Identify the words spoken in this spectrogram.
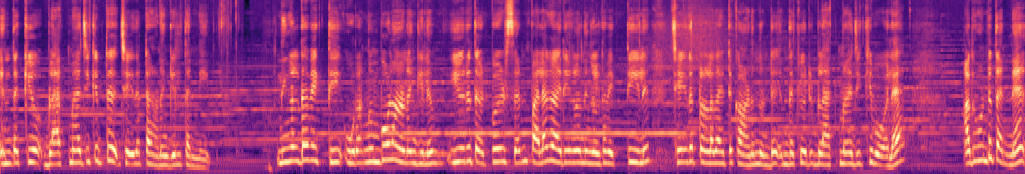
എന്തൊക്കെയോ ബ്ലാക്ക് മാജിക് ഇട്ട് ചെയ്തിട്ടാണെങ്കിൽ തന്നെയും നിങ്ങളുടെ വ്യക്തി ഉറങ്ങുമ്പോഴാണെങ്കിലും ഈ ഒരു തേർഡ് പേഴ്സൺ പല കാര്യങ്ങളും നിങ്ങളുടെ വ്യക്തിയിൽ ചെയ്തിട്ടുള്ളതായിട്ട് കാണുന്നുണ്ട്. എന്തൊക്കെ ഒരു ബ്ലാക്ക് മാജിക് പോലെ. അതുകൊണ്ട് തന്നെ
